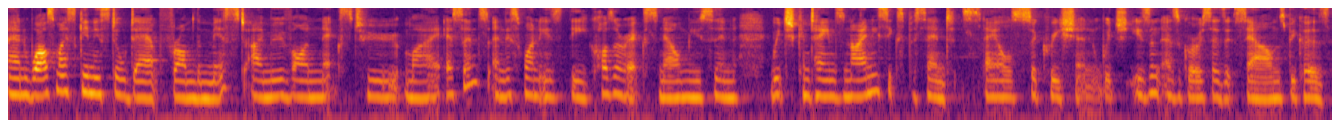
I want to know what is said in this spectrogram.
And whilst my skin is still damp from the mist, I move on next to my essence, and this one is the Cosrx Snail Mucin, which contains 96% snail's secretion, which isn't as gross as it sounds because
